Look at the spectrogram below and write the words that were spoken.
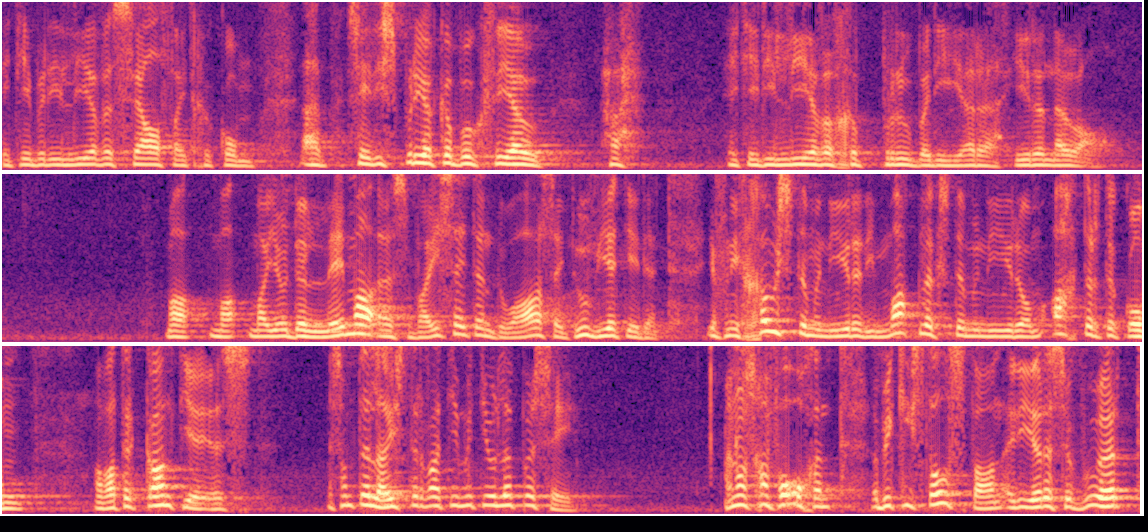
het jy by die lewe self uitgekom. Uh, sê die Spreukeboek vir jou, het jy die lewe geproe by die Here hier en nou al. Maar maar maar jou dilemma is wysheid en dwaasheid. Hoe weet jy dit? Een van die gouste maniere, die maklikste maniere om agter te kom aan watter kant jy is, is om te luister wat jy met jou lippe sê. En ons gaan vanoggend 'n bietjie stil staan uit die Here se woord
